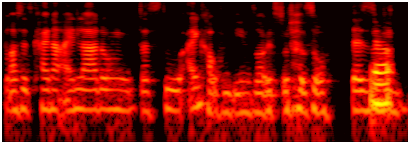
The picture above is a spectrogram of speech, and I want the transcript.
du brauchst jetzt keine Einladung, dass du einkaufen gehen sollst oder so. Das sind Ja. die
